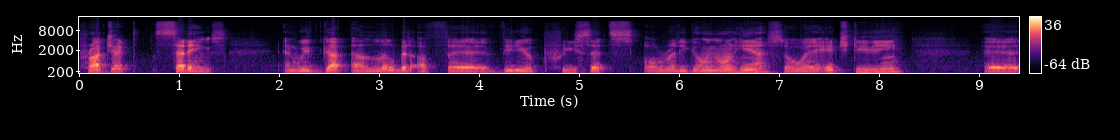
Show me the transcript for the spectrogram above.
project settings and we've got a little bit of uh, video presets already going on here. So uh, HDV uh,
